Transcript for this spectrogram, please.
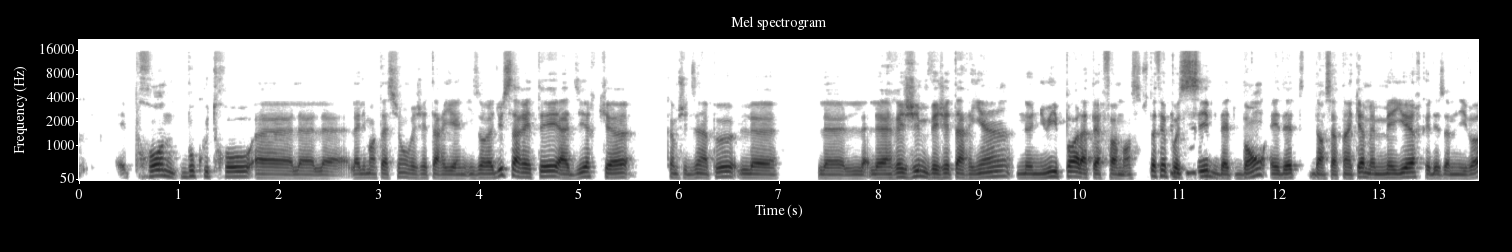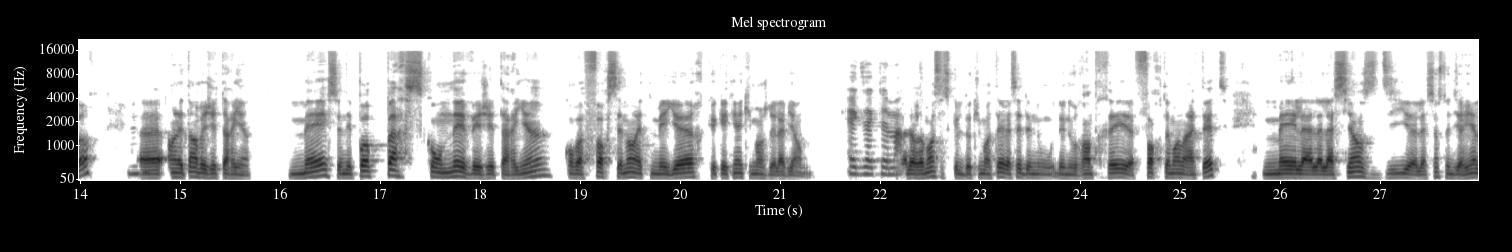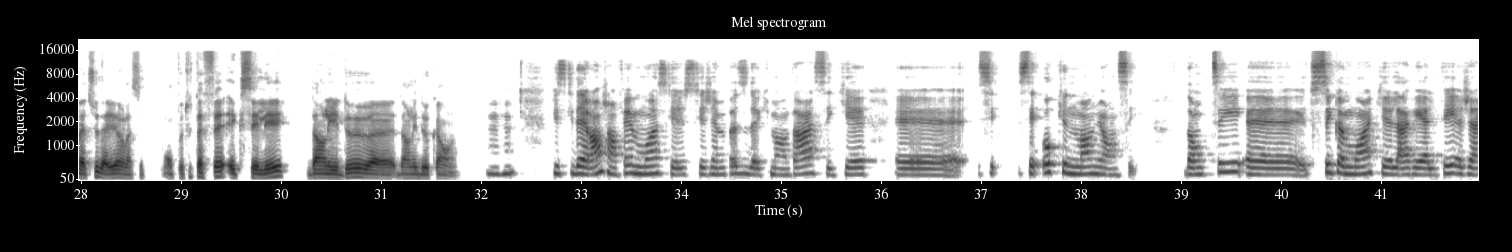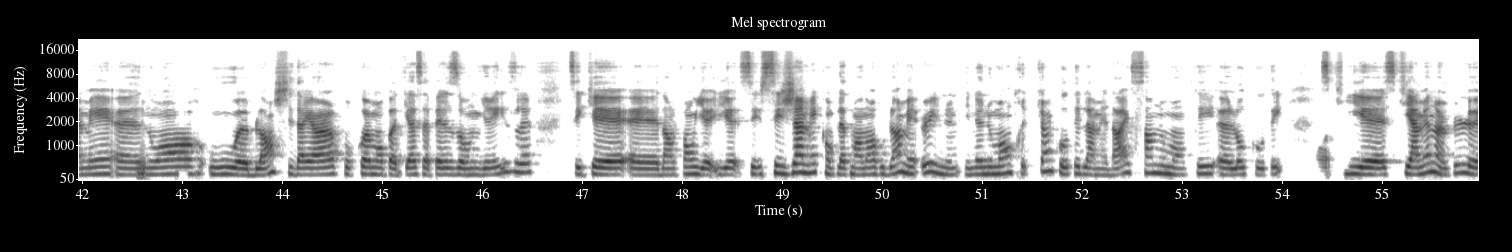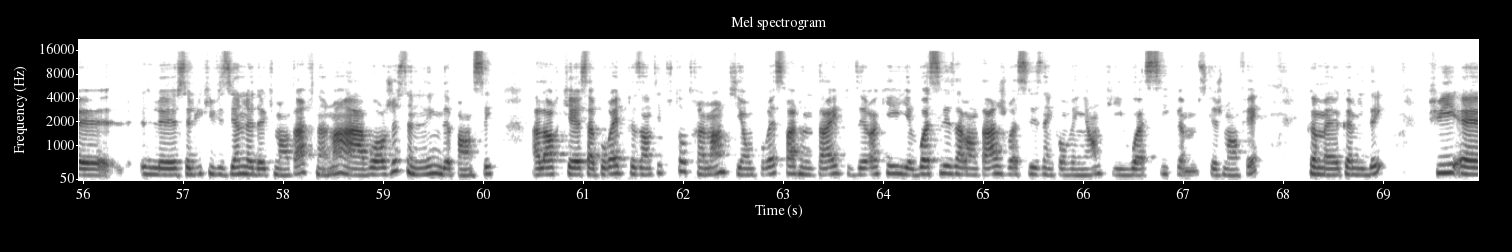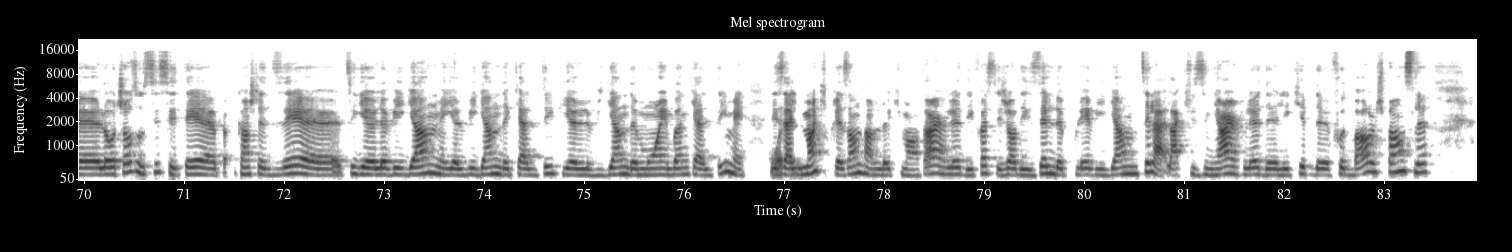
prônent beaucoup trop l'alimentation végétarienne. Ils auraient dû s'arrêter à dire que, comme je disais un peu, le, le, régime végétarien ne nuit pas à la performance. C'est tout à fait mm-hmm. possible d'être bon et d'être, dans certains cas, même meilleur que des omnivores mm-hmm. euh, en étant végétarien. Mais ce n'est pas parce qu'on est végétarien qu'on va forcément être meilleur que quelqu'un qui mange de la viande. Exactement. Malheureusement, c'est ce que le documentaire essaie de nous, de nous rentrer fortement dans la tête, mais la, la, science, dit, euh, la science ne dit rien là-dessus d'ailleurs. on peut tout à fait exceller dans les deux, euh, dans les deux camps. Mm-hmm. Puis ce qui dérange, en fait, moi, ce que, ce que j'aime pas du documentaire, c'est que euh, c'est aucunement nuancé. Donc, tu sais, euh, tu sais comme moi que la réalité n'est jamais euh, noire ou euh, blanche. C'est d'ailleurs pourquoi mon podcast s'appelle Zone grise. C'est que, dans le fond, c'est jamais complètement noir ou blanc, mais eux, ils, ne nous montrent qu'un côté de la médaille sans nous montrer l'autre côté. Ce, qui, ce qui amène un peu le, celui qui visionne le documentaire, finalement, à avoir juste une ligne de pensée. Alors que ça pourrait être présenté tout autrement, puis on pourrait se faire une tête et dire, OK, voici les avantages, voici les inconvénients, puis voici comme ce que je m'en fais comme, euh, comme idée. Puis euh, l'autre chose aussi, c'était euh, quand je te disais, tu sais, il y a le vegan, mais il y a le vegan de qualité, puis il y a le vegan de moins bonne qualité. Mais les aliments qu'ils présentent dans le documentaire, là, des fois, c'est genre des ailes de poulet vegan. Tu sais, la, cuisinière là, de l'équipe de football, je pense, là,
